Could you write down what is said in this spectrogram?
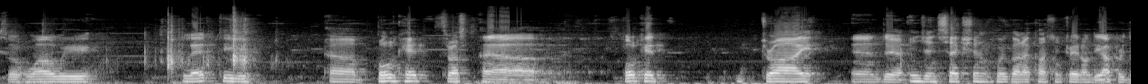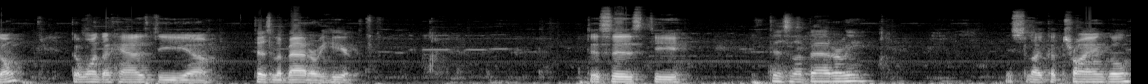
So while we let the uh, bulkhead thrust uh, bulkhead dry and the engine section, we're gonna concentrate on the upper dome, the one that has the uh, Tesla battery here. This is the Tesla battery. It's like a triangle.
